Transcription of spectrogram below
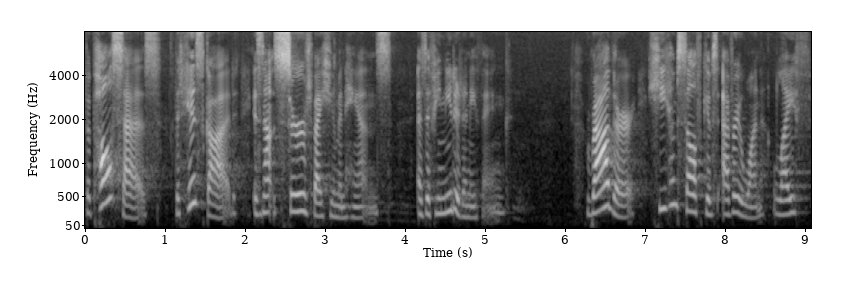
But Paul says that his God is not served by human hands, as if he needed anything. Rather, he himself gives everyone life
